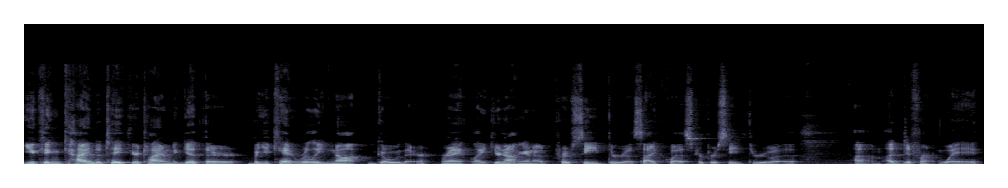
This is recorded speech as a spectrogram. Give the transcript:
You can kind of take your time to get there, but you can't really not go there, right? Like you're not gonna proceed through a side quest or proceed through a um, a different way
